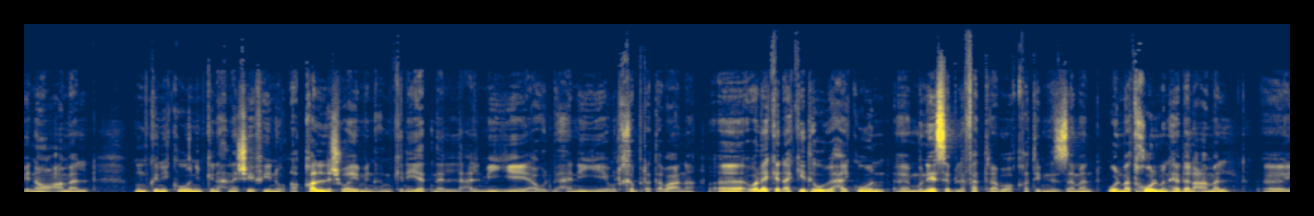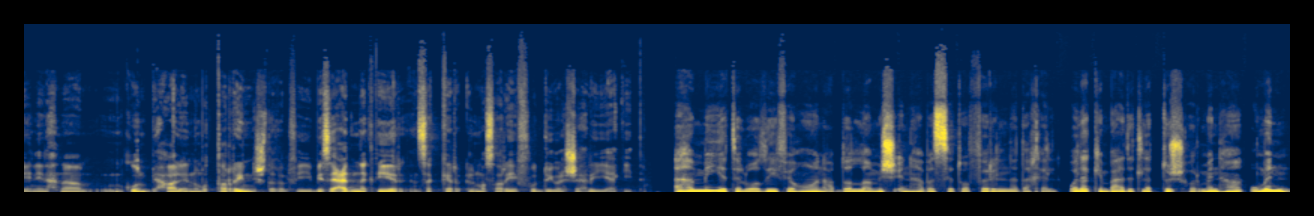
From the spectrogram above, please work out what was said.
بنوع عمل ممكن يكون يمكن إحنا شايفينه أقل شوي من إمكانياتنا العلمية أو المهنية والخبرة تبعنا. ولكن أكيد هو حيكون مناسب لفترة مؤقتة من الزمن. والمدخول من هذا العمل آه، يعني نحن نكون بحال إنه مضطرين نشتغل فيه بيساعدنا كتير نسكر المصاريف والديون الشهرية أكيد. أهمية الوظيفة هون عبد الله مش إنها بس توفر لنا دخل ولكن بعد ثلاثة أشهر منها ومن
